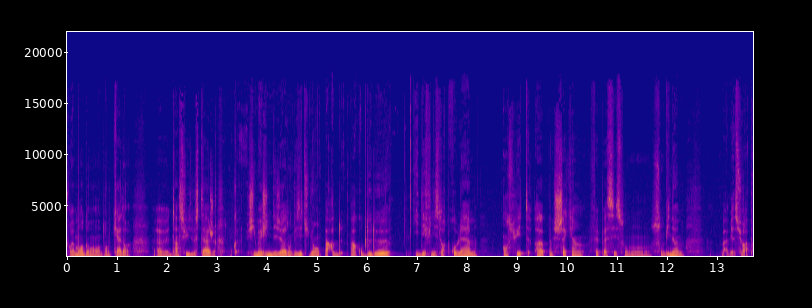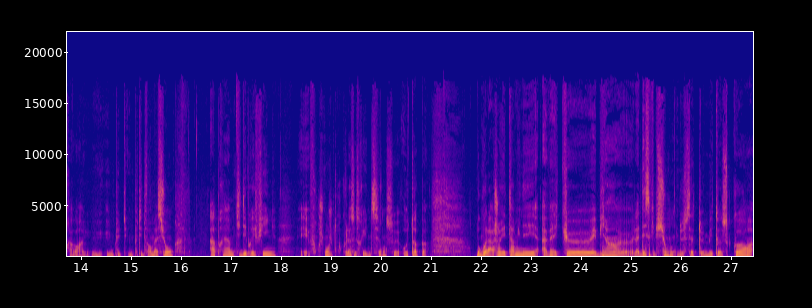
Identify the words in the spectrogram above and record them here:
vraiment dans, dans le cadre euh, d'un suivi de stage. J'imagine déjà donc les étudiants par, groupe de deux, ils définissent leurs problèmes. Ensuite, hop, chacun fait passer son, son binôme, bah, bien sûr après avoir une, une, petite formation, après un petit débriefing, et franchement je trouve que là ce serait une séance euh, au top. Donc voilà, j'en ai terminé avec euh, eh bien, euh, la description de cette méthode score.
